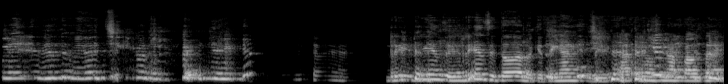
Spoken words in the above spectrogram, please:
Güey, es este video chico de pendejo. Rí- Ríense, ríense todo lo que tengan y hacemos una pausa.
